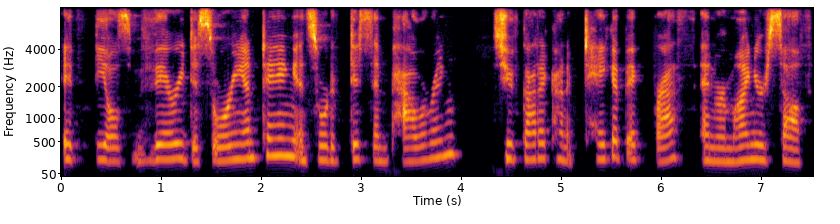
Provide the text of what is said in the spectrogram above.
It feels very disorienting and sort of disempowering. So you've got to kind of take a big breath and remind yourself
